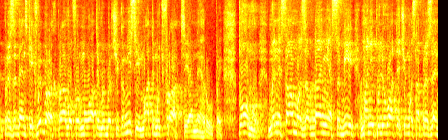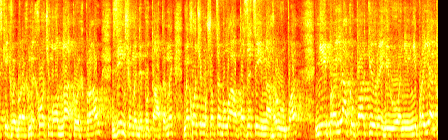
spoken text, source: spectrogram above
президентських виборах право формувати виборчі комісії матимуть фракції, а не групи. Тому ми не ставимо завдання собі маніпулювати чимось на президентських виборах. Ми хочемо однакових прав з іншими депутатами. Ми хочемо, щоб це була опозиційна група. Ні про яку партію регіонів, ні про які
